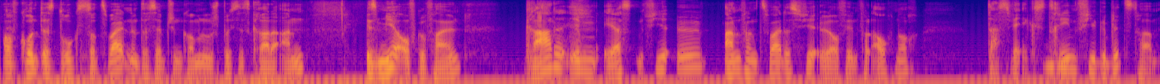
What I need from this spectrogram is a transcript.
aufgrund des Drucks zur zweiten Interception kommen, du sprichst es gerade an, ist mir aufgefallen, gerade im ersten Viertel, Anfang zweites Viertel auf jeden Fall auch noch, dass wir extrem viel geblitzt haben.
